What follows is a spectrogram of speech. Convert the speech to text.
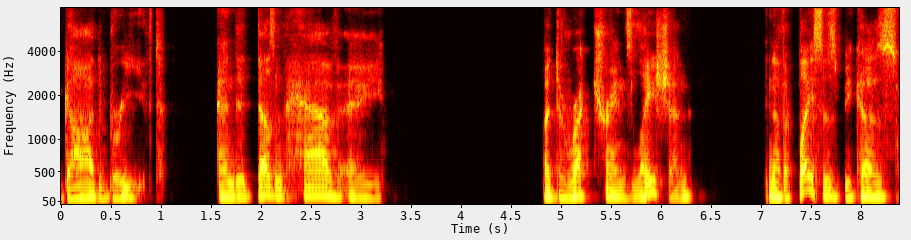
God breathed. And it doesn't have a, a direct translation in other places because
